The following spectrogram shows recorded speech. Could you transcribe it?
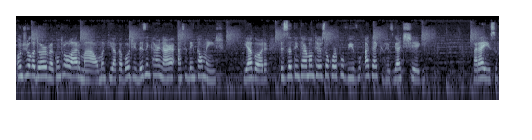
onde o jogador vai controlar uma alma que acabou de desencarnar acidentalmente, e agora precisa tentar manter seu corpo vivo até que o resgate chegue. Para isso,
